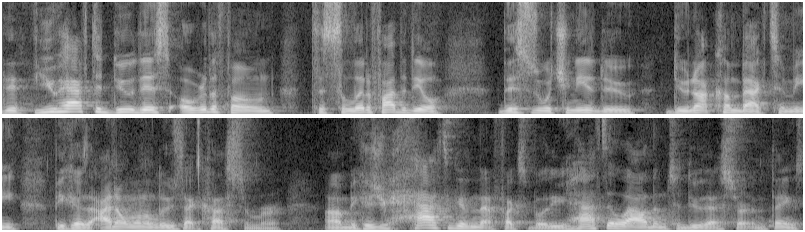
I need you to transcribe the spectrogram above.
if you have to do this over the phone to solidify the deal, this is what you need to do. Do not come back to me because I don't want to lose that customer. Um, because you have to give them that flexibility. You have to allow them to do that certain things.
